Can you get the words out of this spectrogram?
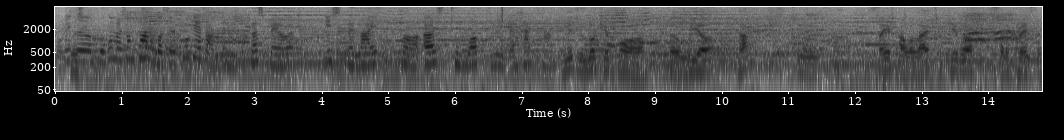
For 우리는 복음을 선포하는 것을 포기해서 안 됩니다. Gospel it's the life for us to walk through the hard time. We need to look for the real God to save our life, to give up celebration.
